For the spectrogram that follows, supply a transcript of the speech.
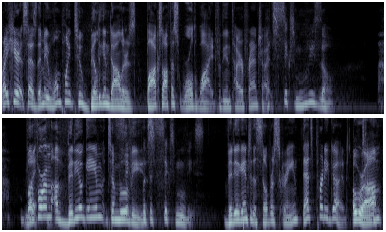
right here it says they made 1.2 billion dollars box office worldwide for the entire franchise. Six movies though. but from a video game to movies, Six, but it's six movies. video game to the silver screen, that's pretty good. Overall, Tom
